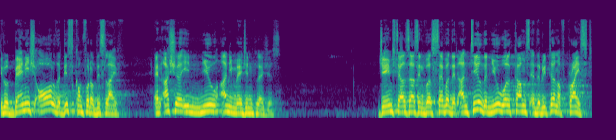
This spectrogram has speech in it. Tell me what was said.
it will banish all of the discomfort of this life and usher in new, unimagined pleasures. James tells us in verse 7 that until the new world comes at the return of Christ,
